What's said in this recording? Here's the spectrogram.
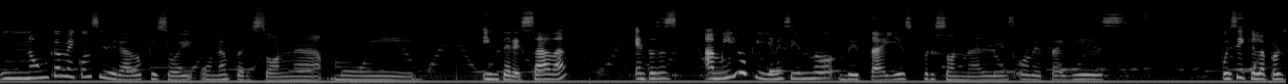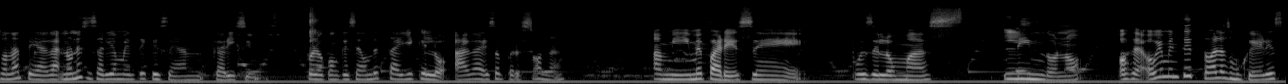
nunca me he considerado que soy una persona muy interesada. Entonces, a mí lo que viene siendo detalles personales o detalles, pues sí, que la persona te haga, no necesariamente que sean carísimos, pero con que sea un detalle que lo haga esa persona, a mí me parece pues de lo más lindo, ¿no? O sea, obviamente todas las mujeres,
